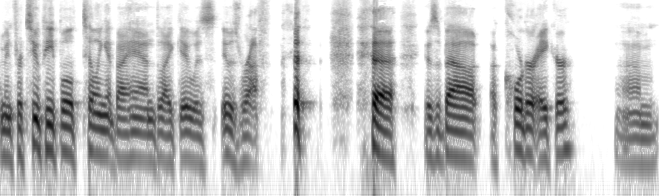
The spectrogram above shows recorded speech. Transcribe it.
I mean, for two people tilling it by hand, like it was, it was rough. it was about a quarter acre um,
